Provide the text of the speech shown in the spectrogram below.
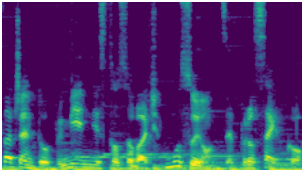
zaczęto wymiennie stosować musujące Prosecco.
